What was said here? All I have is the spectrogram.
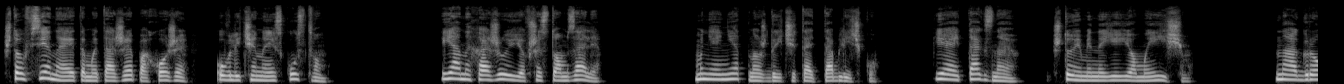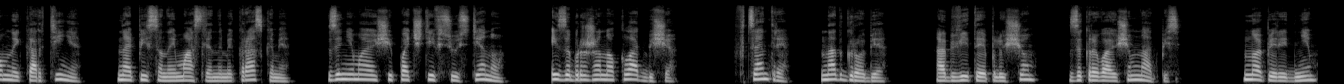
что все на этом этаже, похоже, увлечены искусством. Я нахожу ее в шестом зале. Мне нет нужды читать табличку. Я и так знаю, что именно ее мы ищем. На огромной картине, написанной масляными красками, занимающей почти всю стену, изображено кладбище. В центре надгробие, обвитое плющом, закрывающим надпись. Но перед ним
